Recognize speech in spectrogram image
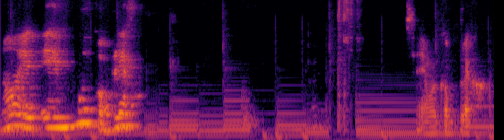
¿no? Es, muy complejo. Sí, muy complejo.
